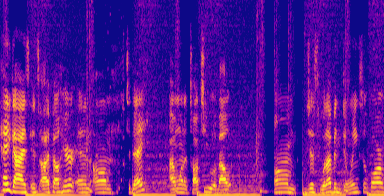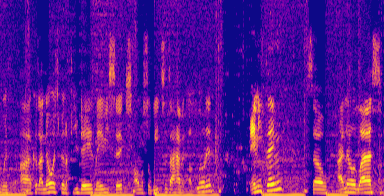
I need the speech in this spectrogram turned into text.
Hey guys, it's iPal here, and um, today I want to talk to you about um just what I've been doing so far with uh, cause I know it's been a few days, maybe six, almost a week since I haven't uploaded anything. So I know last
